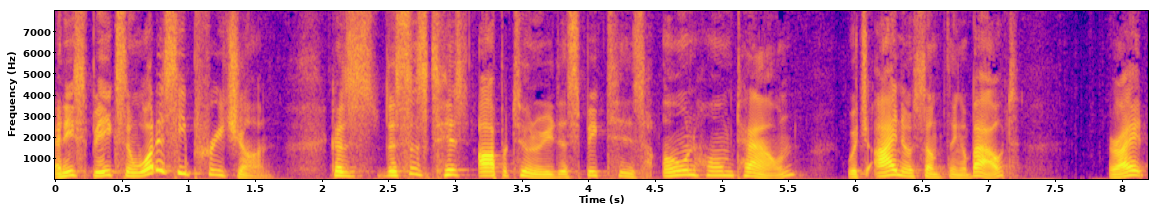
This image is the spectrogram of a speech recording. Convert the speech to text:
And he speaks. And what does he preach on? Because this is his opportunity to speak to his own hometown, which I know something about, right?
